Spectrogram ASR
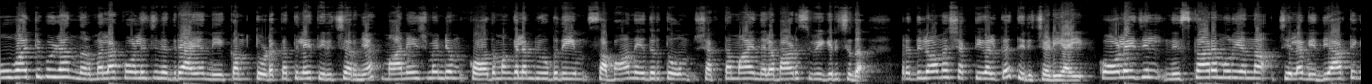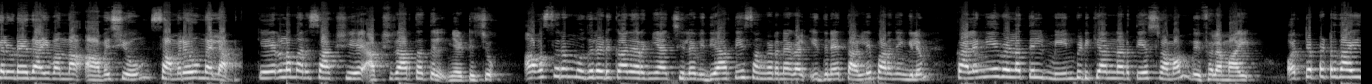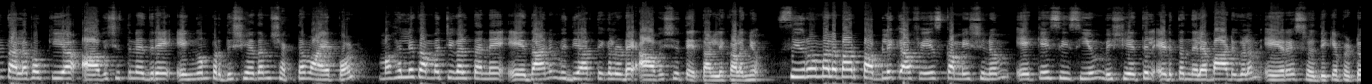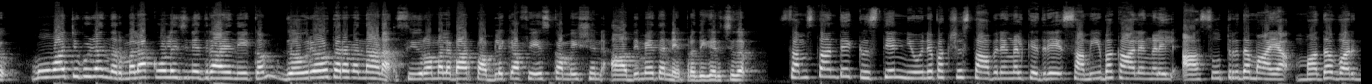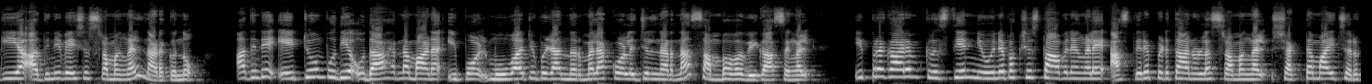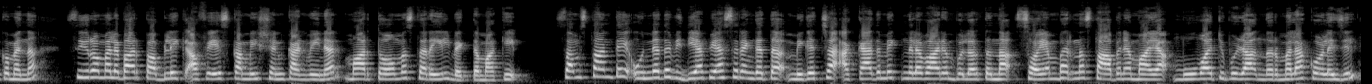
മൂവാറ്റുപുഴ നിർമ്മല കോളേജിനെതിരായ നീക്കം തുടക്കത്തിലെ തിരിച്ചറിഞ്ഞ് മാനേജ്മെന്റും കോതമംഗലം രൂപതയും സഭാ നേതൃത്വവും ശക്തമായ നിലപാട് സ്വീകരിച്ചത് പ്രതിലോമ ശക്തികൾക്ക് തിരിച്ചടിയായി. കോളേജിൽ നിസ്കാരമുറിയെന്ന ചില വിദ്യാർത്ഥികളുടേതായി വന്ന ആവശ്യവും സമരവുമെല്ലാം കേരള മനസാക്ഷിയെ അക്ഷരാർത്ഥത്തിൽ ഞെട്ടിച്ചു. അവസരം മുതലെടുക്കാനിറങ്ങിയ ചില വിദ്യാർത്ഥി സംഘടനകൾ ഇതിനെ തള്ളിപ്പറഞ്ഞെങ്കിലും കലങ്ങിയ വെള്ളത്തിൽ മീൻ പിടിക്കാൻ നടത്തിയ ശ്രമം വിഫലമായി. ഒറ്റപ്പെട്ടതായി തലപൊക്കിയ ആവശ്യത്തിനെതിരെ എങ്ങും പ്രതിഷേധം ശക്തമായപ്പോൾ മഹല്ല് കമ്മിറ്റികൾ തന്നെ ഏതാനും വിദ്യാർത്ഥികളുടെ ആവശ്യത്തെ തള്ളിക്കളഞ്ഞു. സീറോ മലബാർ പബ്ലിക് അഫയേഴ്സ് കമ്മീഷനും എ കെ സി സിയും വിഷയത്തിൽ എടുത്ത നിലപാടുകളും ഏറെ ശ്രദ്ധിക്കപ്പെട്ടു. മൂവാറ്റുപുഴ നിർമ്മല കോളേജിനെതിരായ നീക്കം ഗൌരവതരമെന്നാണ് Syro Malabar public affairs commission ആദ്യമേ തന്നെ പ്രതികരിച്ചത്. സംസ്ഥാനത്തെ ക്രിസ്ത്യൻ ന്യൂനപക്ഷ സ്ഥാപനങ്ങൾക്കെതിരെ സമീപകാലങ്ങളിൽ ആസൂത്രിതമായ മതവർഗീയ അധിനിവേശ ശ്രമങ്ങൾ നടക്കുന്നു. അതിന്റെ ഏറ്റവും പുതിയ ഉദാഹരണമാണ് ഇപ്പോൾ മൂവാറ്റുപുഴ നിർമ്മല കോളേജിൽ നടന്ന സംഭവ വികാസങ്ങൾ. ഇപ്രകാരം ക്രിസ്ത്യൻ ന്യൂനപക്ഷ സ്ഥാപനങ്ങളെ അസ്ഥിരപ്പെടുത്താനുള്ള ശ്രമങ്ങൾ ശക്തമായി ചെറുക്കുമെന്ന് Syro Malabar public affairs commission convener Mar Thomas Tharayil വ്യക്തമാക്കി. സംസ്ഥാനത്തെ ഉന്നത വിദ്യാഭ്യാസ രംഗത്ത് മികച്ച അക്കാദമിക് നിലവാരം പുലർത്തുന്ന സ്വയംഭരണ സ്ഥാപനമായ മൂവാറ്റുപുഴ നിർമ്മല കോളേജിൽ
